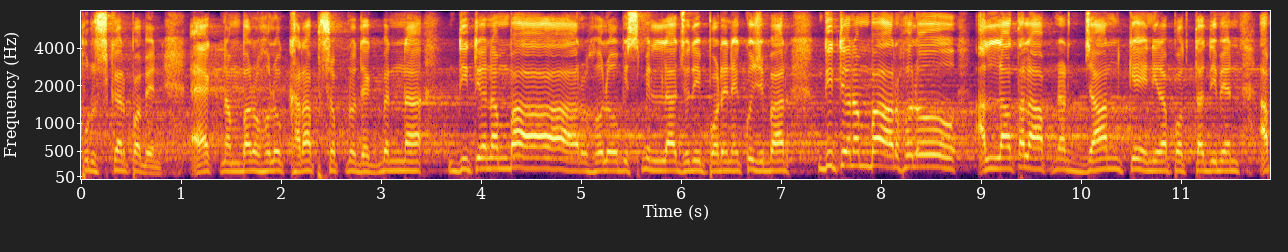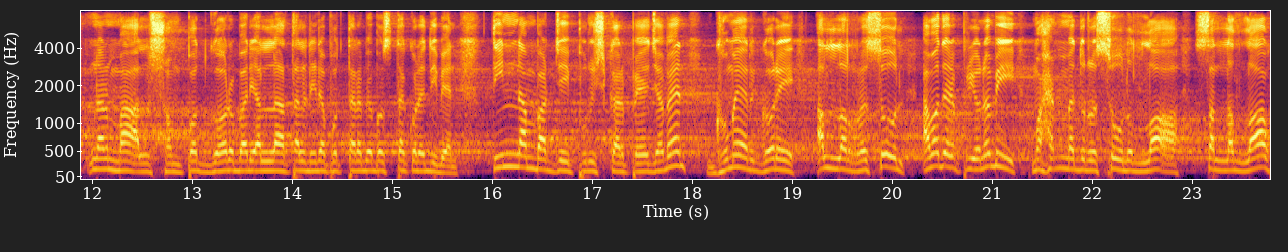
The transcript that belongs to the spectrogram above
পুরস্কার পাবেন। এক নাম্বার হলো খারাপ স্বপ্ন দেখবেন না। দ্বিতীয় নাম্বার হলো বিসমিল্লাহ যদি পড়েন একুশ বার। দ্বিতীয় নাম্বার হলো আল্লাহ তালা আপনার জানকে নিরাপত্তা দিবেন। আপনার মাল, সম্পদ গড় বাড়ি আল্লাহ তালা নিরাপত্তার ব্যবস্থা করে দিবেন। তিন নাম্বার যেই পুরস্কার পেয়ে যাবেন, ঘুমের ঘরে আল্লাহর রসুল, আমাদের প্রিয় নবী মোহাম্মদ রসুল্লাহ সাল্লাহ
